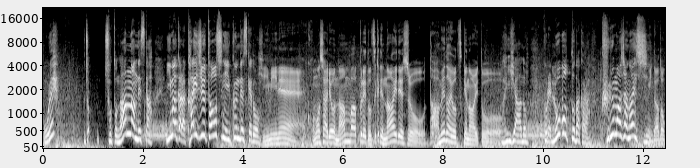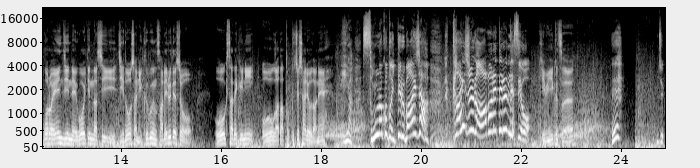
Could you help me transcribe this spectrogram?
俺？ちょっと何なんですか？今から怪獣倒しに行くんですけど。君ねこの車両ナンバープレートつけてないでしょダメだよつけないと。いやあのこれロボットだから車じゃない見したところエンジンで動いてんだし自動車に区分されるでしょ大きさ的に大型特殊車両だね。いやそんなこと言ってる場合じゃ怪獣が暴れてるんですよ。君いくつ？え？じゅ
